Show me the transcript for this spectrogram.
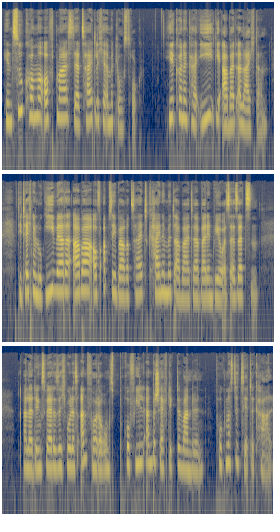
Hinzu komme oftmals der zeitliche Ermittlungsdruck. Hier könne KI die Arbeit erleichtern. Die Technologie werde aber auf absehbare Zeit keine Mitarbeiter bei den BOS ersetzen. Allerdings werde sich wohl das Anforderungsprofil an Beschäftigte wandeln, prognostizierte Karl.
